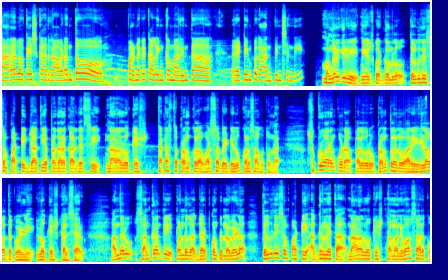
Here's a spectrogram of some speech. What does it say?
నారా లోకేష్ గారు రావడంతో పండగ కళ ఇంకా మరింత రెట్టింపుగా అనిపించింది. మంగళగిరి నియోజకవర్గంలో తెలుగుదేశం పార్టీ జాతీయ ప్రధాన కార్యదర్శి నారా లోకేష్ తటస్థ ప్రముఖుల వరుస భేటీలు కొనసాగుతున్నాయి. శుక్రవారం కూడా పలువురు ప్రముఖులను వారి ఇళ్ళ వద్దకు వెళ్ళి లోకేష్ కలిశారు. అందరూ సంక్రాంతి పండుగ జరుపుకుంటున్న వేళ తెలుగుదేశం పార్టీ అగ్రనేత నారా లోకేష్ తమ నివాసాలకు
